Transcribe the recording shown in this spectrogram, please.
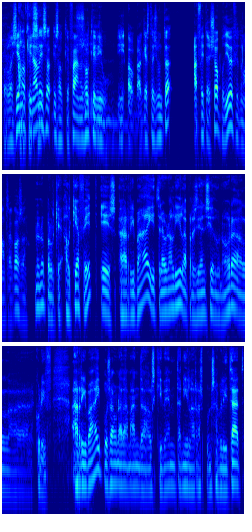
Però la gent El al final sí- és, és el que fa, no és el que diu. I el, aquesta Junta ha fet això, podia haver fet una altra cosa. No, no, però el que, el que ha fet és arribar i treure-li la presidència d'honor al uh, Cruyff. Arribar i posar una demanda als qui vam tenir la responsabilitat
